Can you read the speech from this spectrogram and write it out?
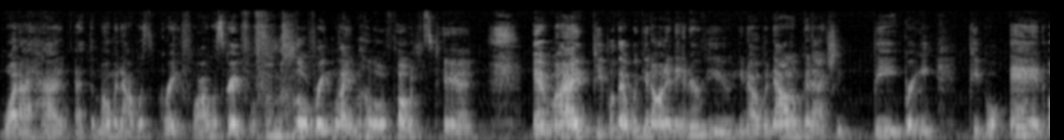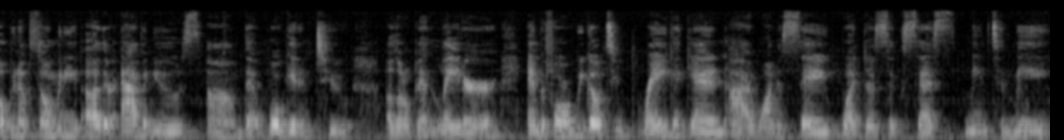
what I had at the moment. I was grateful. I was grateful for my little ring light, my little phone stand, and my people that would get on an interview, you know. But now I'm going to actually be bringing people in, open up so many other avenues um, that we'll get into a little bit later. And before we go to break, again, I want to say what does success mean to me?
